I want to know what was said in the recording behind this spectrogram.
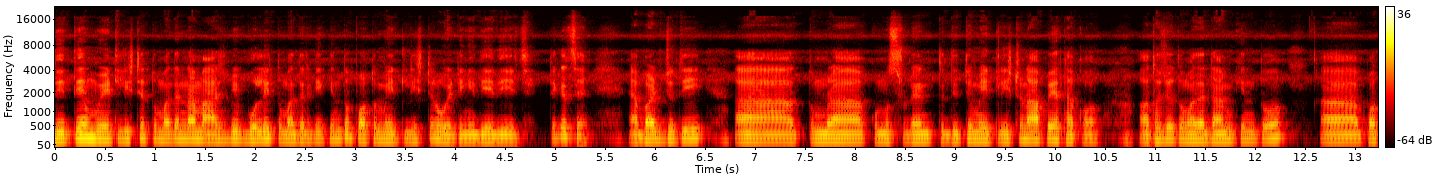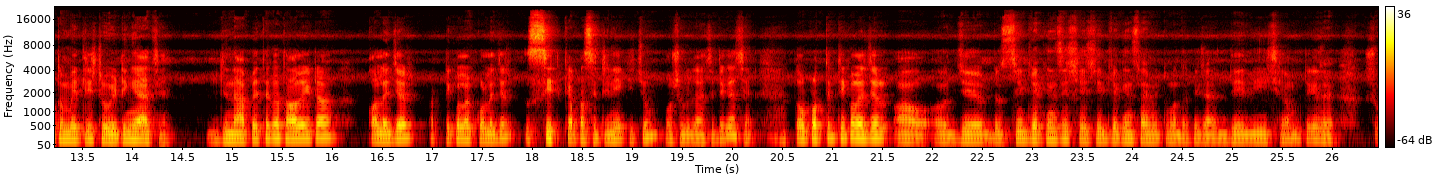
দ্বিতীয় মেরিট লিস্টে তোমাদের নাম আসবে বলেই তোমাদেরকে কিন্তু প্রথম মেরিট লিস্টের ওয়েটিংয়ে দিয়ে দিয়েছে, ঠিক আছে? এবার যদি তোমরা কোনো স্টুডেন্ট দ্বিতীয় মেরিট লিস্টে না পেয়ে থাকো, অথচ তোমাদের নাম কিন্তু প্রথম মেরিট লিস্টে ওয়েটিংয়ে আছে, যদি না পেয়ে থাকো তাহলে এটা কলেজের পার্টিকুলার কলেজের সিট ক্যাপাসিটি নিয়ে কিছু অসুবিধা আছে, ঠিক আছে? তো প্রত্যেকটি কলেজের যে সিট ভ্যাকেন্সি সেই সিট ভ্যাকেন্সি আমি তোমাদেরকে দিয়ে দিয়েছিলাম, ঠিক আছে? সো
